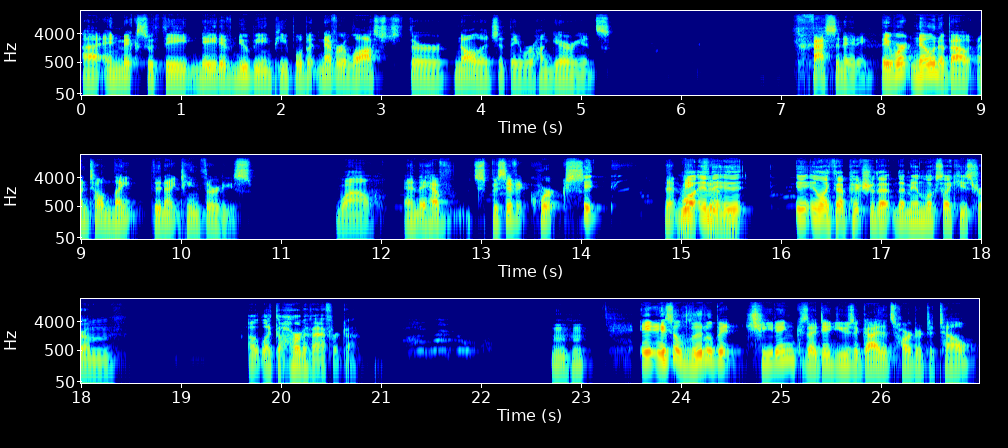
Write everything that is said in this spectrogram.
uh, and mixed with the native Nubian people, but never lost their knowledge that they were Hungarians. Fascinating. They weren't known about until ni- the 1930s, Wow. and they have specific quirks It- that well, make in, them. the, in, in like that picture, that that man looks like he's from, out like the heart of Africa. Mm-hmm. It is a little bit cheating because I did use a guy that's harder to tell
